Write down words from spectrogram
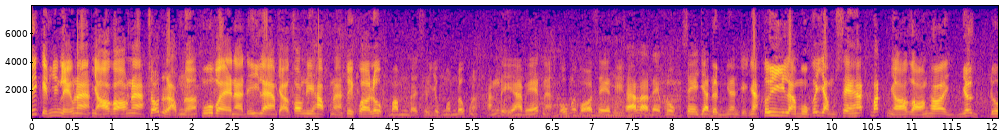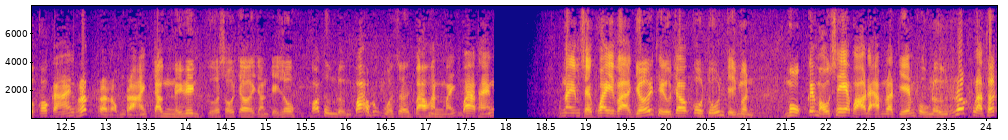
tiết kiệm nhiên liệu nè nhỏ gọn nè số rộng nữa. Mua về nè đi làm chở con đi học nè. Tuyệt vời luôn. Mâm là sử dụng mâm đúc nè thắng địa abs nè. Bốn cái vỏ xe thì khá là đẹp luôn. Xe gia đình nha anh chị nha. Tuy là một cái dòng xe hatchback nhỏ gọn thôi nhưng được có cái rất là rộng rãi. Trần nị riêng cửa sổ trời cho anh chị luôn. Có thương lượng bao rút hồ sơ bao hành máy 3 tháng. Hôm nay em sẽ quay và giới thiệu cho cô chú anh chị mình một cái mẫu xe bảo đảm là chị em phụ nữ rất là thích.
